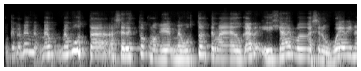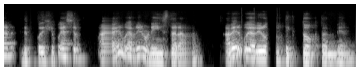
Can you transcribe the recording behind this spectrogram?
porque también me, me, gusta hacer esto, como que me gustó el tema de educar y dije, a ver, voy a hacer un webinar, después dije, voy a hacer, a ver, voy a abrir un Instagram, a ver, voy a abrir un TikTok también.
